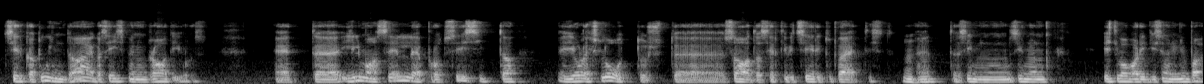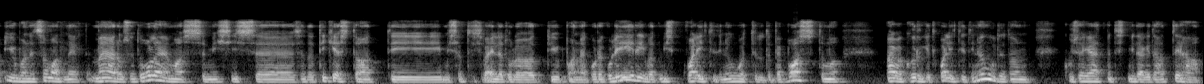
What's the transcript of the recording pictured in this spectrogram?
circa tund aega seitsmekümne kraadi juures. Et äh, ilma selle protsessita ei oleks lootust äh, saada sertifitseeritud väetist mm, -hmm. et siin, siin on Eesti Vabariigis on juba, juba needsamad need määrused olemas, mis siis äh, seda digestaati, mis sealt siis välja tulevad, juba nagu reguleerivad, mis kvaliteedinõuetele ta peab vastama. väga kõrged kvaliteedinõuded on, kui sa jäätmetest midagi tahad teha.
